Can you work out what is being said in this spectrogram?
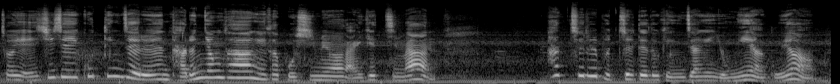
저희 NCJ 코팅 젤은 다른 영상에서 보시면 알겠지만 파츠를 붙일 때도 굉장히 용이하고요.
